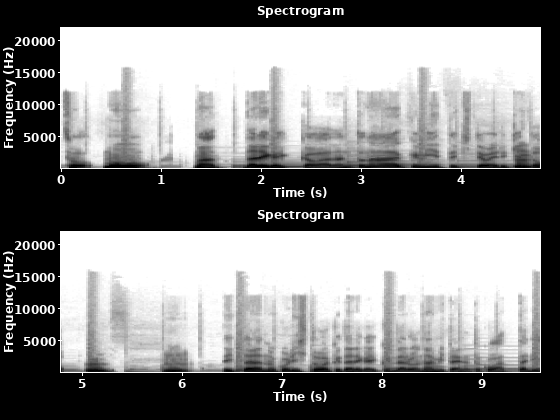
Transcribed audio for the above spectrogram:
そう、もう、まあ、誰が行くかはなんとなく見えてきてはいるけど、うん。うん。うん、で言ったら残り1枠誰が行くんだろうなみたいなとこはあったり。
